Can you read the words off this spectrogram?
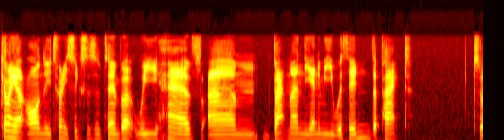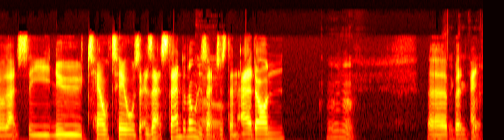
coming out on the 26th of September, we have um, Batman: The Enemy Within, The Pact. So that's the new Telltale's. Is that standalone? Is Oh. that just an add-on? I don't know. Uh, That's but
